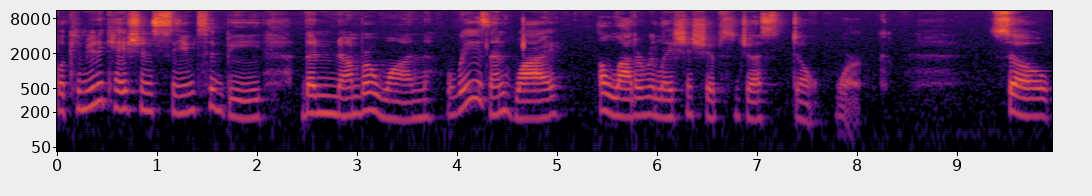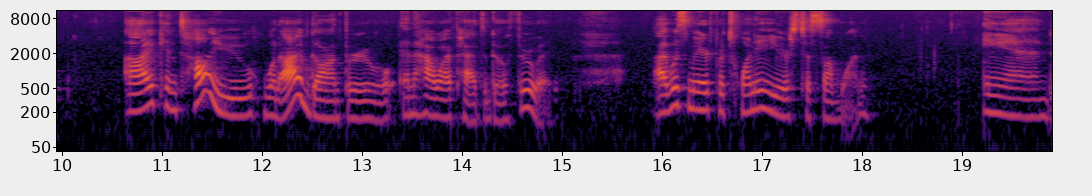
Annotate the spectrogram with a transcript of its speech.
but communication seems to be the number one reason why a lot of relationships just don't work. So, I can tell you what I've gone through and how I've had to go through it. I was married for 20 years to someone, and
